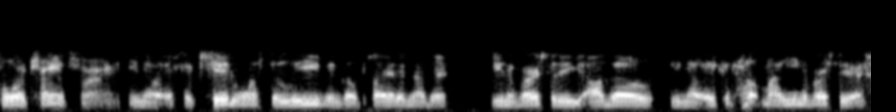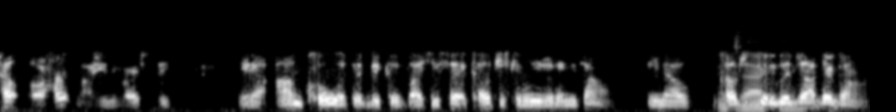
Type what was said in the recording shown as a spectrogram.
for transferring. You know, if a kid wants to leave and go play at another university, although you know it could help my university or help or hurt my university, you know, I'm cool with it because, like you said, coaches can leave at any time. You know, coaches Exactly. get a good job, they're gone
